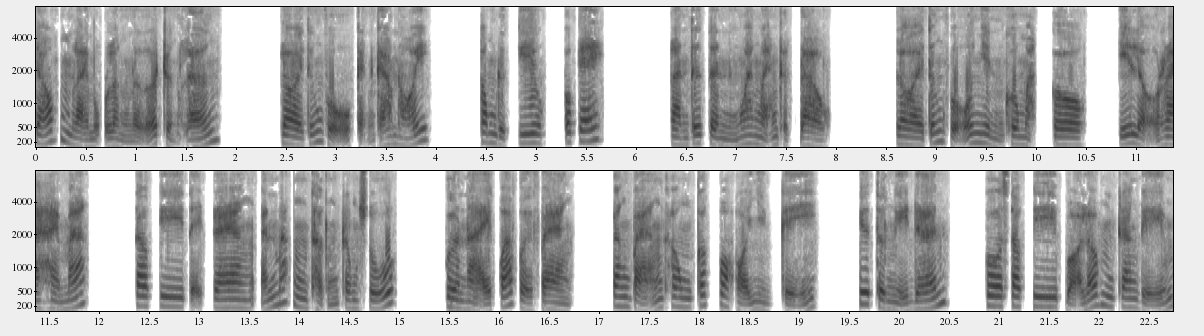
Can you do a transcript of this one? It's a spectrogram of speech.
chóng lại một lần nữa trừng lớn. Lôi tướng vũ cảnh cáo nói, không được kêu, ok. Lành tư tình ngoan ngoãn gật đầu. Lôi tướng vũ nhìn khuôn mặt cô, chỉ lộ ra hai mắt. Sau khi tẩy trang, ánh mắt thận trong suốt, vừa nãy quá vội vàng, căn bản không có cơ hội nhìn kỹ, chưa từng nghĩ đến Cô sau khi bỏ lớp trang điểm,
